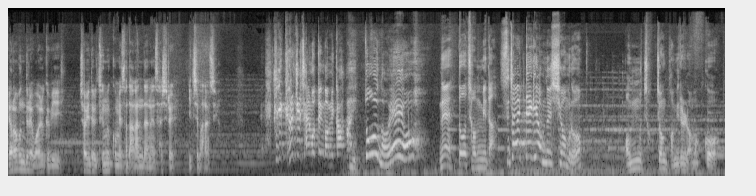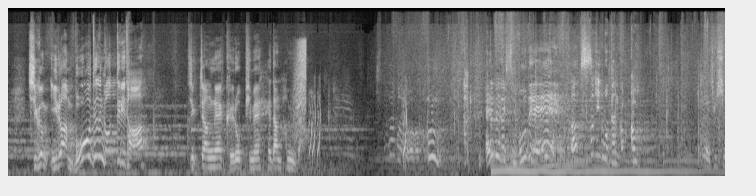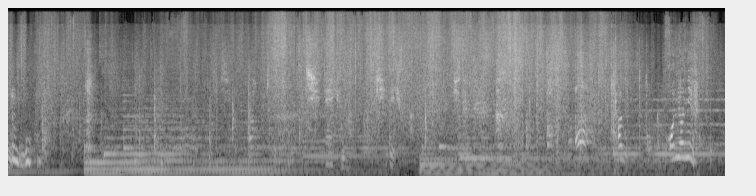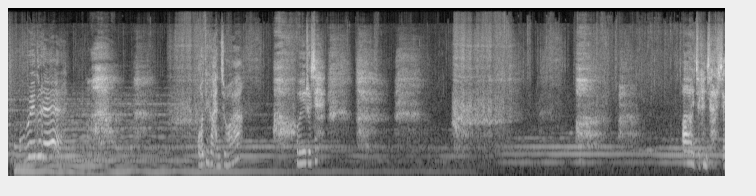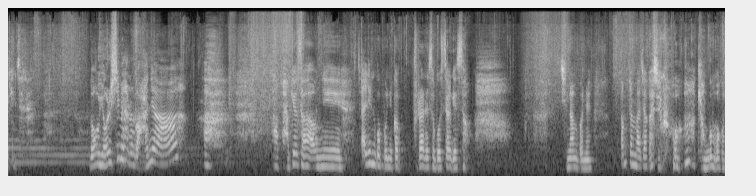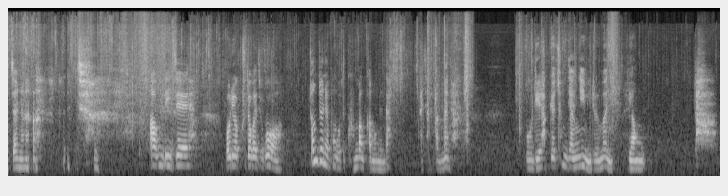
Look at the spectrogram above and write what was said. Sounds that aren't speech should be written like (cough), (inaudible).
여러분들의 월급이 저희들 등록금에서 나간다는 사실을 잊지 말아주세요. 그게 그렇게 잘못된 겁니까? 아이 또 너예요? 네, 또 접니다. 쓰잘데기 없는 시험으로 업무 적정 범위를 넘었고 지금 이러한 모든 것들이 다 직장 내 괴롭힘에 해당합니다. 엘베가 있으면 뭐돼? 어? 쓰지도 못하는 거. 아우. 네, 조심히. 어디가 안 좋아? 왜 이러지? 아 이제 괜찮아 이제 괜찮아. 너무 열심히 하는 거 아니야? 아, 박 여사 언니 잘리는 거 보니까 불안해서 못 살겠어. 지난번에 빵점 맞아가지고 (laughs) 경고 먹었잖아. 아, 근데 이제 머리가 굳어가지고 좀 전에 본 것도 금방 까먹는다. 아, 잠깐만. 우리 학교 총장님 이름은 명... 아,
